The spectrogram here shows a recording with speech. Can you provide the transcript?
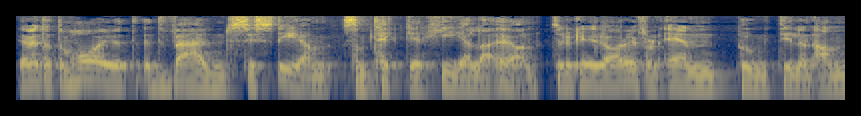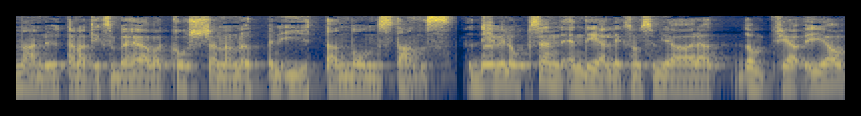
jag vet att de har ju ett, ett världssystem som täcker hela ön. Så du kan ju röra dig från en punkt till en annan utan att liksom behöva korsa någon öppen yta någonstans. Det är väl också en, en del liksom som gör att de, för jag, jag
